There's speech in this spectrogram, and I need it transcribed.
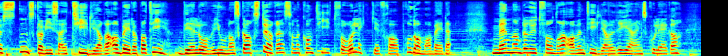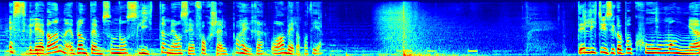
Høsten skal vise et tydeligere Arbeiderparti. Det lover Jonas Gahr Støre, som er kommet hit for å lekke fra programarbeidet. Men han blir utfordra av en tidligere regjeringskollega. SV-lederen er blant dem som nå sliter med å se forskjell på Høyre og Arbeiderpartiet. Det er litt usikker på hvor mange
